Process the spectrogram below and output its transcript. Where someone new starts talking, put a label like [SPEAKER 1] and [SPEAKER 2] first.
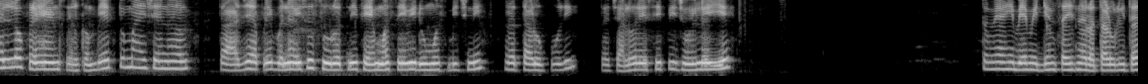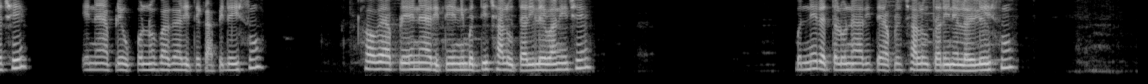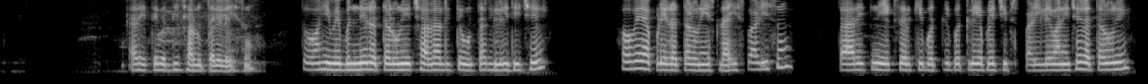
[SPEAKER 1] Hello friends, welcome back to my channel. તો આજે આપણે બનાવીશું સુરતની ફેમસ એવી ડુમસ બીચની રતાળુ પૂરી. તો ચાલો રેસીપી જોઈ લઈએ. તો મેં અહીં બે મીડિયમ સાઇઝના રતાળુ લીધા છે. એને આપણે ઉપરનો ભાગ આ રીતે કાપી દઈશું. હવે આપણે એને આ રીતે એની બધી છાલ ઉતારી લેવાની છે. બંને રતાળુને આ રીતે આપણે છાલ ઉતારીને લઈ લઈશું. આ રીતે બધી છાલ ઉતારી લઈશું. તો અહીં મેં બંને રતાળુની છાલ આ રીતે ઉતારી લીધી છે. હવે આપણે રતાળુની સ્લાઈસ પાડીશું. તો આ રીતની એક સરખી પતલી પતલી આપણે ચિપ્સ પાડી લેવાની છે રતાળુની.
